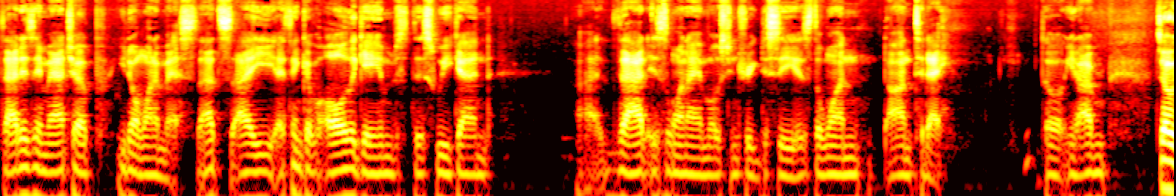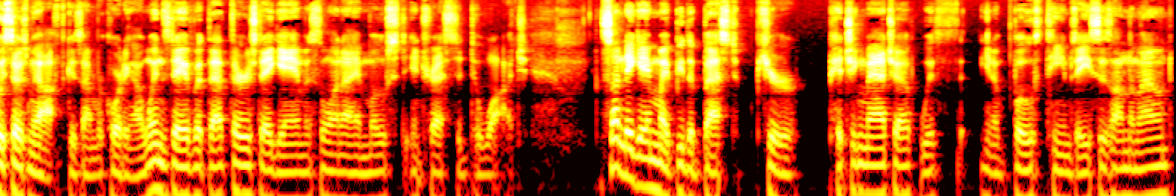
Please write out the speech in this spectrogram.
that is a matchup you don't want to miss. That's I I think of all the games this weekend, uh, that is the one I am most intrigued to see. Is the one on today. Though you know I'm, it always throws me off because I'm recording on Wednesday, but that Thursday game is the one I am most interested to watch. The Sunday game might be the best pure pitching matchup with you know both teams aces on the mound.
